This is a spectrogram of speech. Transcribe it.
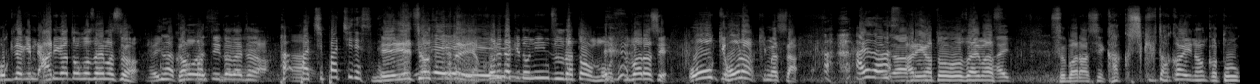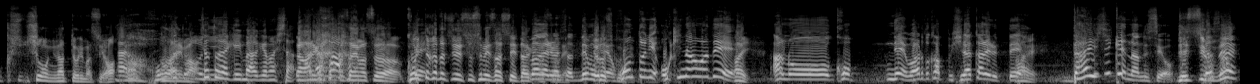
沖縄県民ありがとうございます。頑張っていただいて。パパチパチですね。えー、ちょっとこれだけの人数だともう素晴らしい。大きいほら来ました。あありがとうございまありがとうございます。はい素晴らしい格式高いなんかトークショーになっておりますよ。はい。ちょっとだけ今あげました。ありがとうございます。こういった形で進めさせていただきますのわかりました。でもね、本当に沖縄で、はいあのーこうねワールドカップ開かれるって、はい。大事件なんですよ。ですよね。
